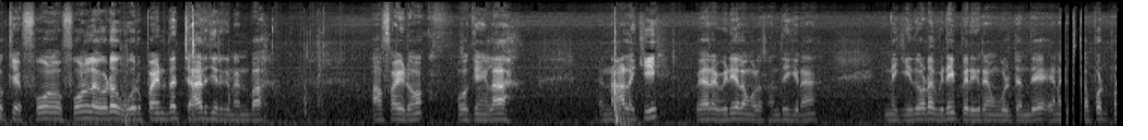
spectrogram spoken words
ஓகே ஃபோ ஃபோனில் விட ஒரு பாயிண்ட் தான் சார்ஜ் இருக்குது நண்பா. ஆஃப் ஆகிடும் ஓகேங்களா நாளைக்கு வேறு வீடியோவில் உங்களை சந்திக்கிறேன். இன்றைக்கி இதோட விடை பெறுகிறேன் உங்கள்கிட்ட எனக்கு சப்போர்ட் பண்ண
